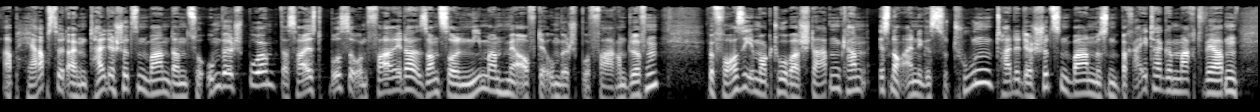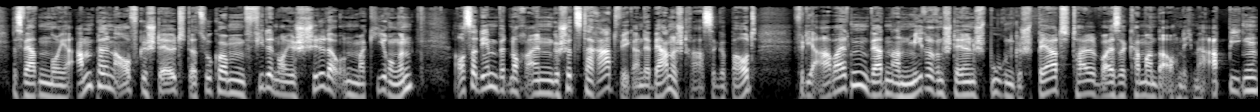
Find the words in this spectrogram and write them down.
Ab Herbst wird ein Teil der Schützenbahn dann zur Umweltspur. Das heißt, Busse und Fahrräder, sonst soll niemand mehr auf der Umweltspur fahren dürfen. Bevor sie im Oktober starten kann, ist noch einiges zu tun. Teile der Schützenbahn müssen breiter gemacht werden. Es werden neue Ampeln aufgestellt. Dazu kommen viele neue Schilder und Markierungen. Außerdem wird noch ein geschützter Radweg an der Bernestraße gebaut. Für die Arbeiten werden an mehreren Stellen Spuren gesperrt. Teilweise kann man da auch nicht mehr abbiegen.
